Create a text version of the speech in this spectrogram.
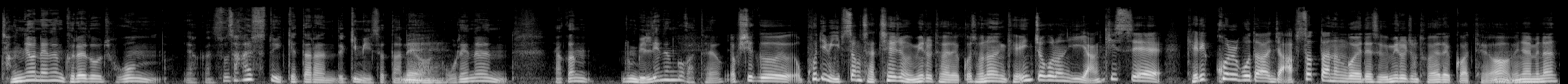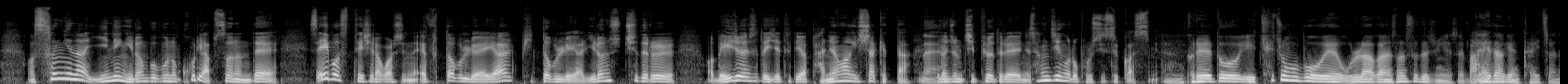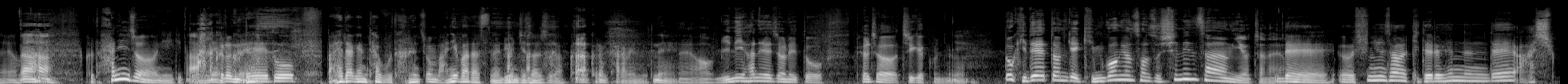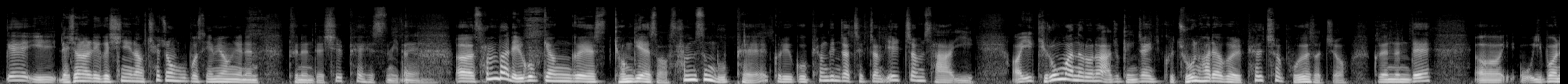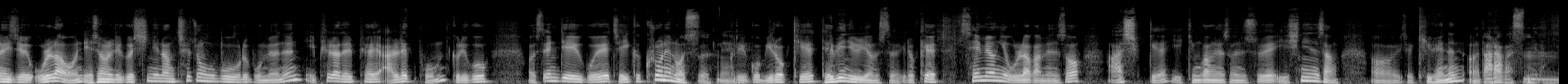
작년에는 그래도 조금 약간 수상할 수도 있겠다라는 느낌이 있었다면 네. 올해는 약간 좀 밀리는 것 같아요. 역시 그 포디움 입상 자체에 좀 의미를 둬야 될 거. 저는 개인적으로는 이 양키스의 게리콜보다 이제 앞섰다는 거에 대해서 의미를 좀 둬야 될 것 같아요. 음. 왜냐하면은 어, 승이나 이닝 이런 부분은 콜이 앞서는데 세이버 스탯이라고 할 수 있는 FWAR, BWAR 이런 수치들을 어, 메이저에서도 이제 드디어 반영하기 시작했다. 네. 이런 좀 지표들의 이제 상징으로 볼 수 있을 것 같습니다. 음, 그래도 이 최종 후보에 올라간 선수들 중에서 마에다 네. 겐타 있잖아요. 아. 그래도 한일전이기 때문에 아, 그래도 마에다 겐타보다는 좀 많이 받았 습니다. 류현진 선수가 그런, 그런 바람입니다. 네. 네 어, 미니 한일전이 또 펼쳐지겠군요. 네. 또 기대했던 게 김광현 선수 신인상이었잖아요. 네, 어, 신인상을 기대를 했는데 아쉽게 이 내셔널리그 신인왕 최종 후보 3명에는 드는데 실패했습니다. 네. 어, 선발 7경기에, 경기에서 3승 무패 그리고 평균 자책점 1.42. 어, 이 기록만으로는 아주 굉장히 그 좋은 활약을 펼쳐 보였었죠. 그랬는데 어, 이번에 이제 올라온 내셔널리그 신인왕 최종 후보를 보면은 이 필라델피아의 알렉 봄 그리고 어, 샌디에이고의 제이크 크로넨워스 네. 그리고 밀워키의 데빈 윌리엄스 이렇게 세 명이 올라가면서 아쉽게 이 김광현 선수의 이 신인상 어 이제 기회는 어, 날아갔습니다. 음.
